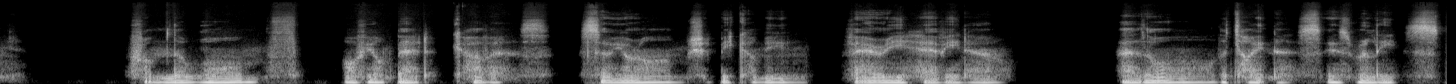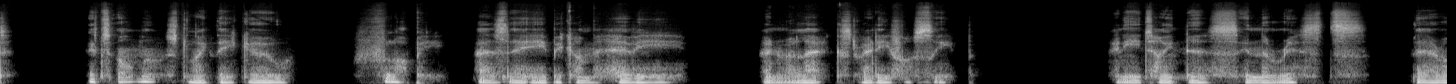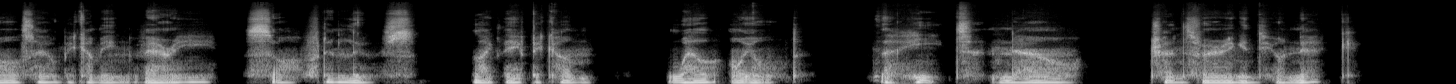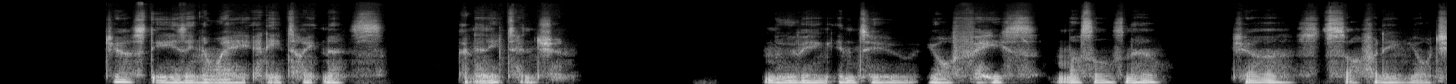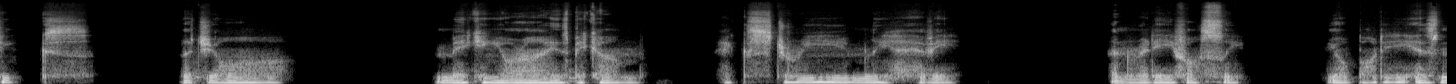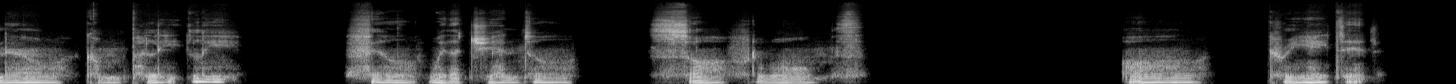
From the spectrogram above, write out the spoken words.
from the warmth of your bed covers. So your arm should be coming very heavy now as all the tightness is released. It's almost like they go floppy as they become heavy and relaxed, ready for sleep. Any tightness in the wrists, they're also becoming very soft and loose, like they've become well oiled. The heat now transferring into your neck, just easing away any tightness and any tension. Moving into your face muscles now, just softening your cheeks, the jaw, making your eyes become extremely heavy and ready for sleep. Your body is now completely filled with a gentle, soft warmth, all created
